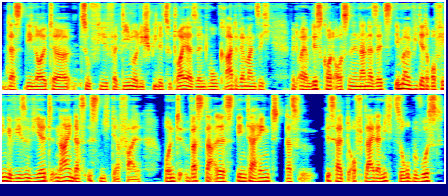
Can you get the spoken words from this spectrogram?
dass die Leute zu viel verdienen oder die Spiele zu teuer sind, wo gerade wenn man sich mit eurem Discord auseinandersetzt, immer wieder darauf hingewiesen wird, nein, das ist nicht der Fall. Und was da alles hinterhängt, das ist halt oft leider nicht so bewusst.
